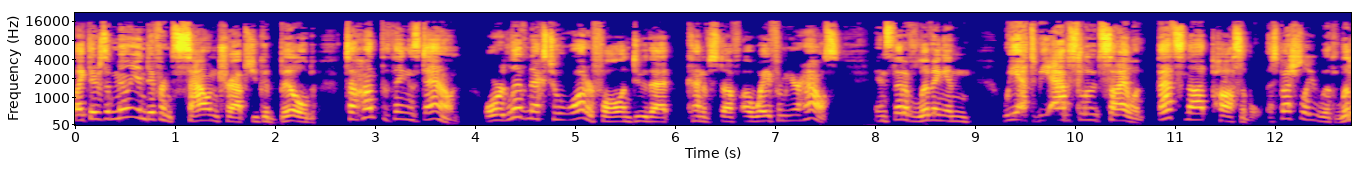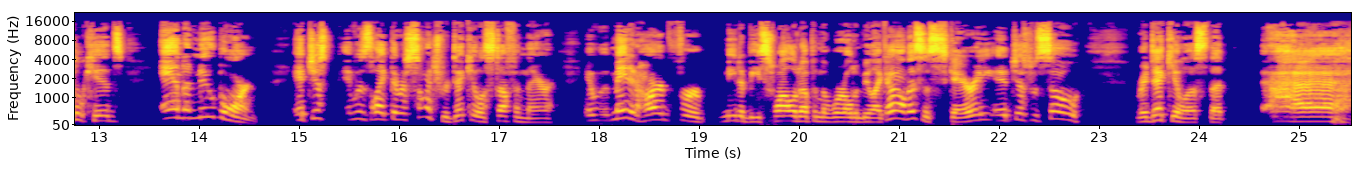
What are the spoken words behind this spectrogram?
Like there's a million different sound traps you could build to hunt the things down, or live next to a waterfall and do that kind of stuff away from your house. Instead of living in, we have to be absolute silent. That's not possible, especially with little kids and a newborn. It just, it was like there was so much ridiculous stuff in there. It made it hard for me to be swallowed up in the world and be like, oh, this is scary. It just was so ridiculous that, uh,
